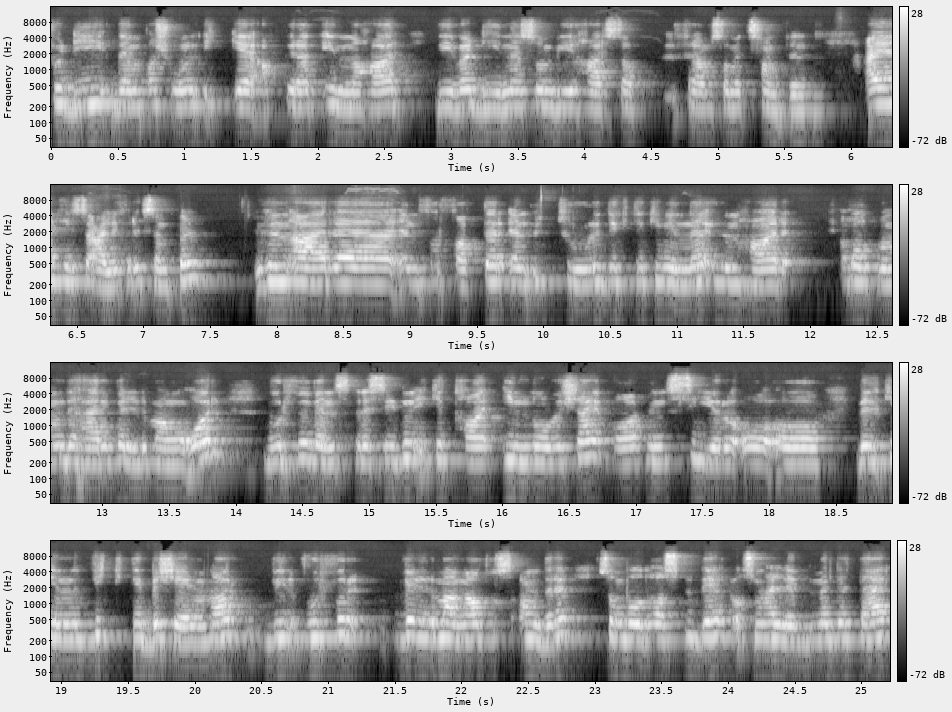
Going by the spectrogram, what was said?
fordi den personen ikke akkurat innehar de verdiene som vi har satt fram som et samfunn. Ayan Hilse Ærlig, f.eks. Hun er eh, en forfatter, en utrolig dyktig kvinne. Hun har holdt på med det her i veldig mange år. Hvorfor venstresiden ikke tar inn over seg hva hun sier og, og hvilken viktig beskjed hun har. Hvorfor veldig mange av oss andre som både har studert og som har levd med dette her,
